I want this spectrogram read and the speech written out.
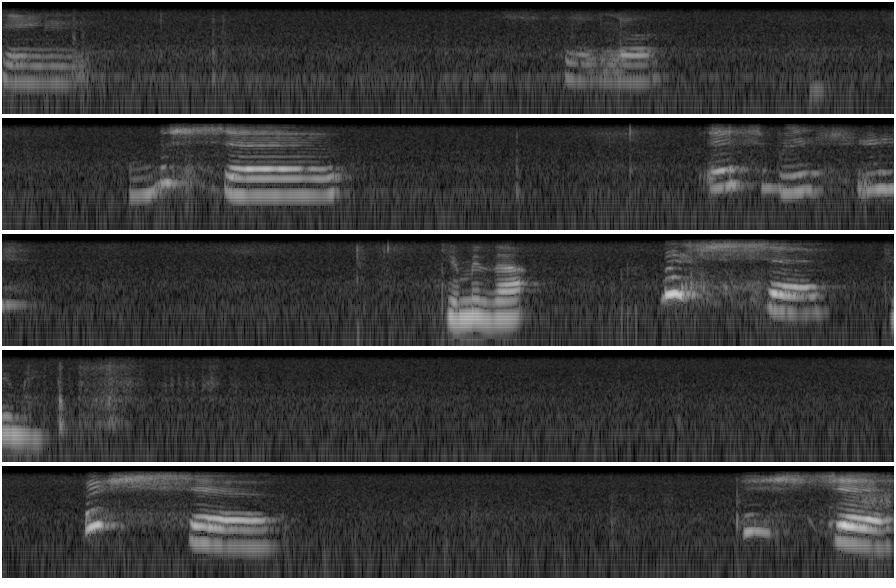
Thank you. Zullen. Bussen. Is busje. Give me that. Bussen. Give me. Bussen. Bussen.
